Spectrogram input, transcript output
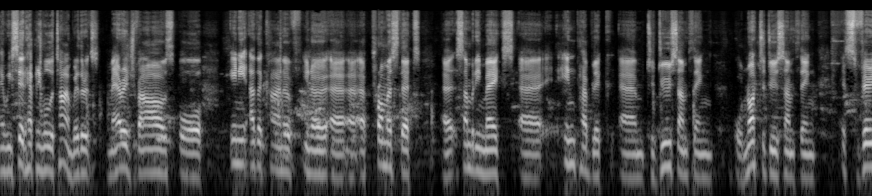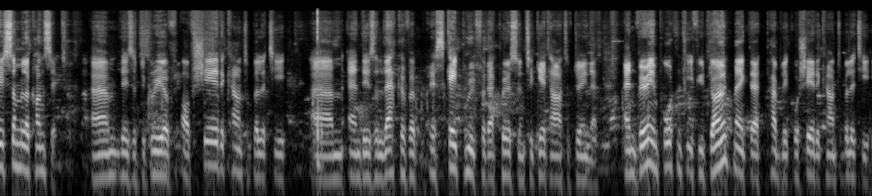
and we see it happening all the time, whether it's marriage vows or any other kind of, you know, a, a promise that uh, somebody makes uh, in public um, to do something or not to do something. It's a very similar concept. Um, there's a degree of, of shared accountability um, and there's a lack of a, an escape route for that person to get out of doing that. And very importantly, if you don't make that public or shared accountability,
